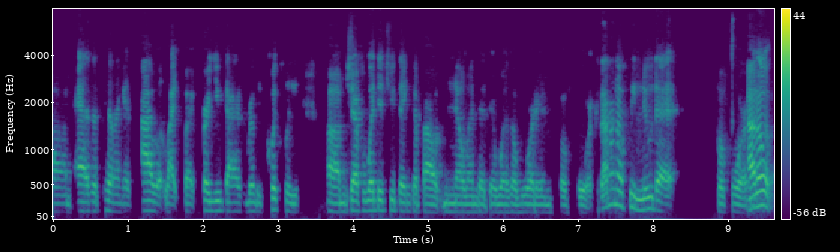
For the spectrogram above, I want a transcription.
um, as appealing as I would like. But for you guys, really quickly, um, Jeff, what did you think about knowing that there was a warden before? Because I don't know if we knew that before. I don't.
